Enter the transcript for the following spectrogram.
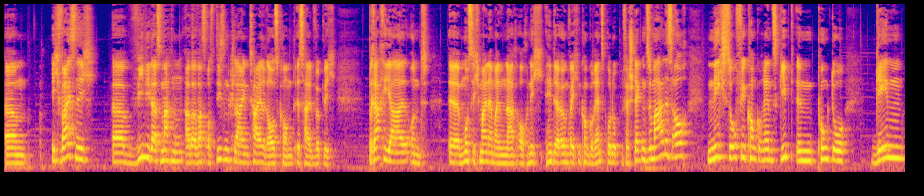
Ähm, ich weiß nicht, äh, wie die das machen, aber was aus diesem kleinen Teil rauskommt, ist halt wirklich brachial und äh, muss sich meiner Meinung nach auch nicht hinter irgendwelchen Konkurrenzprodukten verstecken. Zumal es auch nicht so viel Konkurrenz gibt in puncto Game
